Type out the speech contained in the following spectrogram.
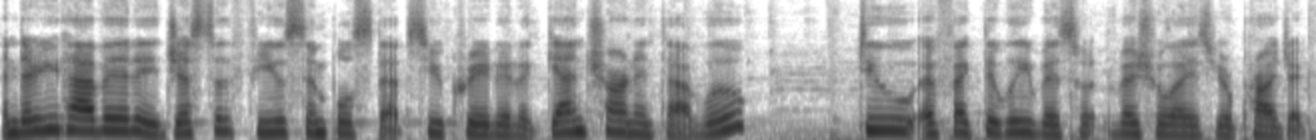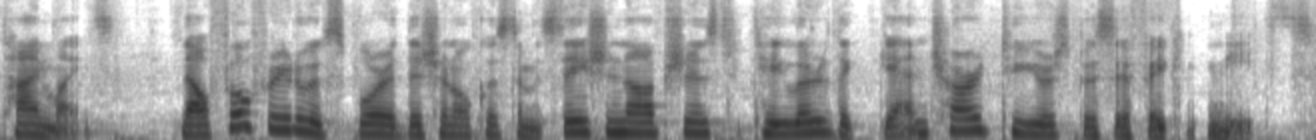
And there you have it. In just a few simple steps, you created a Gantt chart in Tableau to effectively visualize your project timelines. Now feel free to explore additional customization options to tailor the Gantt chart to your specific needs.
